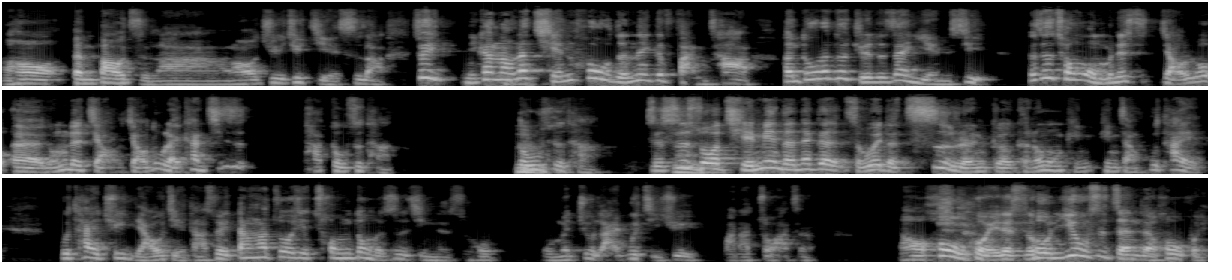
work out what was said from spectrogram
然后登报纸啦，然后去去解释啦。所以你看到那前后的那个反差，很多人都觉得在演戏，可是从我们的角落呃我们的角角度来看，其实他都是他，都是他，只是说前面的那个所谓的次人格，可能我们平平常不太。不太去了解他，所以当他做一些冲动的事情的时候，我们就来不及去把他抓着，然后后悔的时候又是真的后悔。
